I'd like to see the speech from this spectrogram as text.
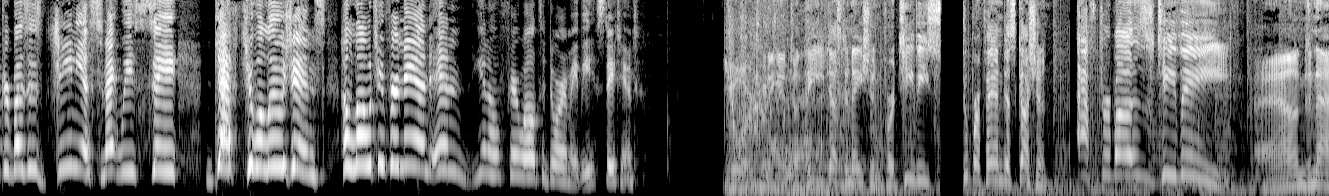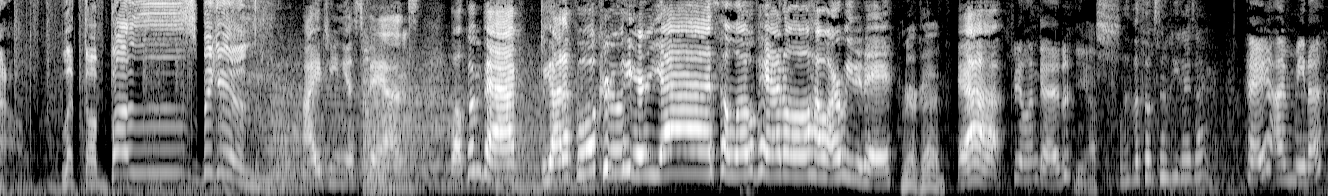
AfterBuzz's genius. Tonight we say death to illusions. Hello to Fernande, and you know farewell to Dora. Maybe stay tuned. You're tuning into the destination for TV superfan discussion, AfterBuzz TV. And now, let the buzz begin. Hi, Genius fans. Welcome back. We got a full crew here. Yes. Hello, panel. How are we today? We are good. Yeah. Feeling good. Yes. Let the folks know who you guys are. Hey, I'm Mina.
